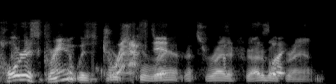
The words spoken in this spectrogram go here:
Horace Grant was Horace drafted. Grant, that's right. I forgot It's about like- Grant.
